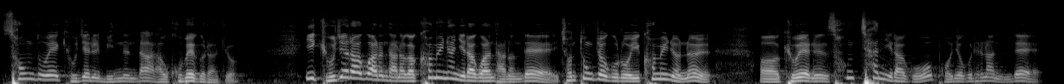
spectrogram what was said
성도의 교제를 믿는다라고 고백을 하죠. 이 교제라고 하는 단어가 커뮤니언이라고 하는 단어인데 전통적으로 이 커뮤니언을 어, 교회는 성찬이라고 번역을 해놨는데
